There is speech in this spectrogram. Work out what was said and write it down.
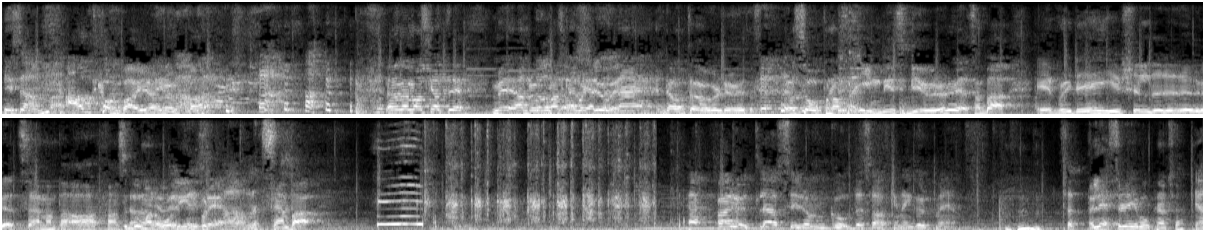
I samma. Allt kom bara genom rumpan. Nej, men man ska inte... Med andra ord, Don't man ska it. Nej, don't overdo it. Jag såg på någon sån här indisk guru, du vet, som bara Every day you should... Du vet, så här, man bara, ah, fan. Så Ja, går man all in på det. Sen bara... Peppar utlöser ju de goda sakerna i gurkmejan. Så att, Jag läste det i boken också. ja,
